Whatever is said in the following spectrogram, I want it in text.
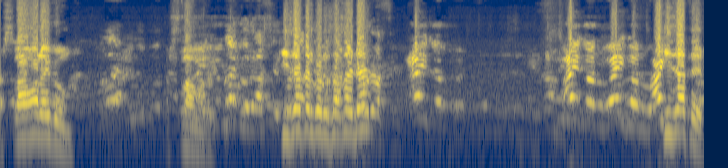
আসসালামু আলাইকুম। আসসালামু আলাইকুম। কি জাতের গরু চাচা এটা? কি জাতের?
